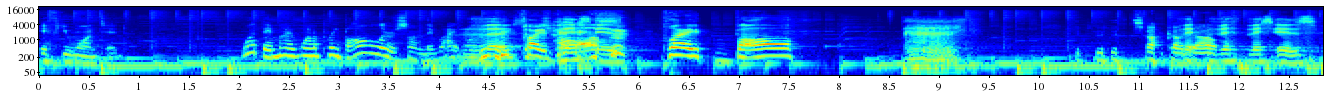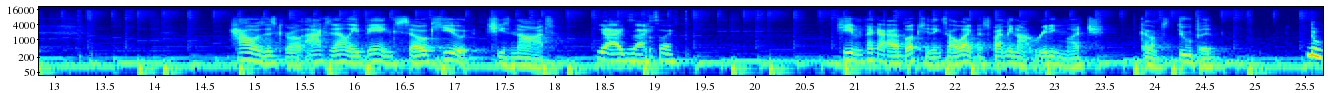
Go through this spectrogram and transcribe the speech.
if you wanted. What, they might want to play ball or something. They might want to play some Play chess. ball. This is Play ball. Choco, Th- no. this, this is. How is this girl accidentally being so cute? She's not. Yeah, exactly. She even picked out a book she thinks I'll like, despite me not reading much, because I'm stupid. No.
